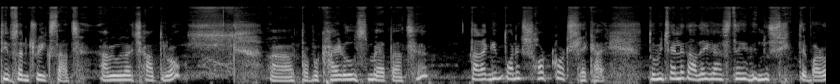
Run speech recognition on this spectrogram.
টিপস অ্যান্ড ট্রিক্স আছে, আমি ওনার ছাত্র তারপর খায়রুলস ম্যাথ আছে। তারা কিন্তু অনেক শর্টকাট শেখায়। তুমি চাইলে তাদের কাছ থেকে কিন্তু শিখতে পারো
